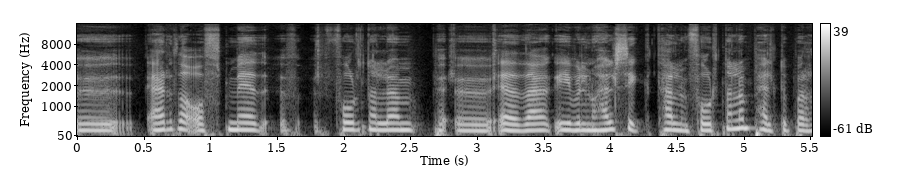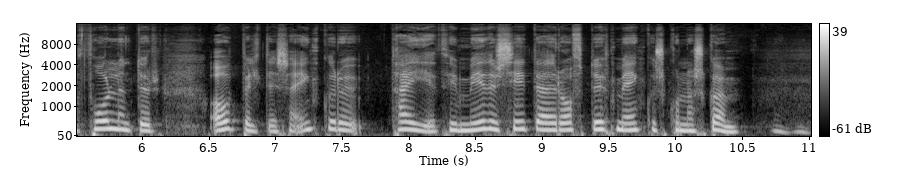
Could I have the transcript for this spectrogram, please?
er það oft með fórnalömp uh, eða ég vil nú helst ekki tala um fórnalömp heldur bara þólendur ábyldis að einhverju tægi því miður sitja þeir oft upp með einhvers konar skömm mm -hmm.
